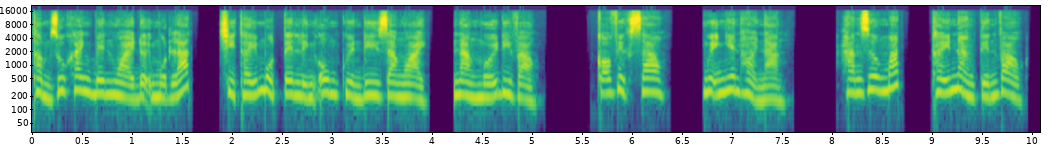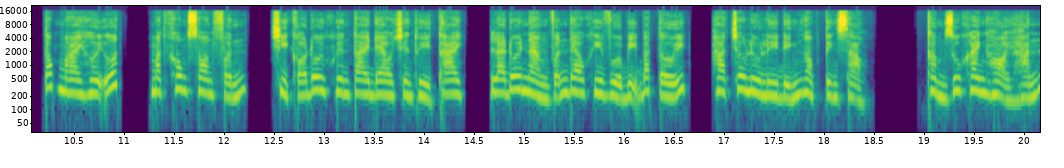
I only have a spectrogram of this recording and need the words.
Thẩm Du Khanh bên ngoài đợi một lát, chỉ thấy một tên lính ôm quyền đi ra ngoài, nàng mới đi vào. Có việc sao? Ngụy Nghiên hỏi nàng. Hàn dương mắt, thấy nàng tiến vào, tóc mai hơi ướt, mặt không son phấn, chỉ có đôi khuyên tai đeo trên thủy tai, là đôi nàng vẫn đeo khi vừa bị bắt tới, hạt châu lưu ly đính ngọc tinh xảo. Thẩm Du Khanh hỏi hắn,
